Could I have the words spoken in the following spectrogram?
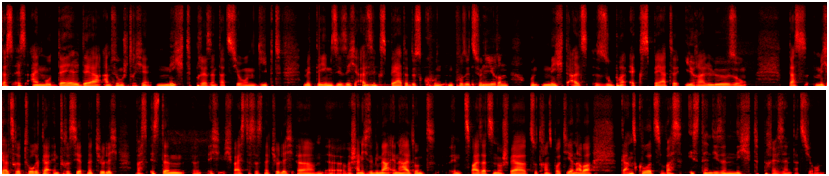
dass es ein Modell der Anführungsstriche Nicht-Präsentation gibt, mit dem sie sich als mhm. Experte des Kunden positionieren und nicht als Super-Experte ihrer Lösung. Das mich als Rhetoriker interessiert natürlich, was ist denn, äh, ich, ich weiß, das ist natürlich ähm, äh, wahrscheinlich Seminarinhalt und in zwei Sätzen nur schwer zu transportieren, aber ganz kurz, was ist denn diese Nicht-Präsentation?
